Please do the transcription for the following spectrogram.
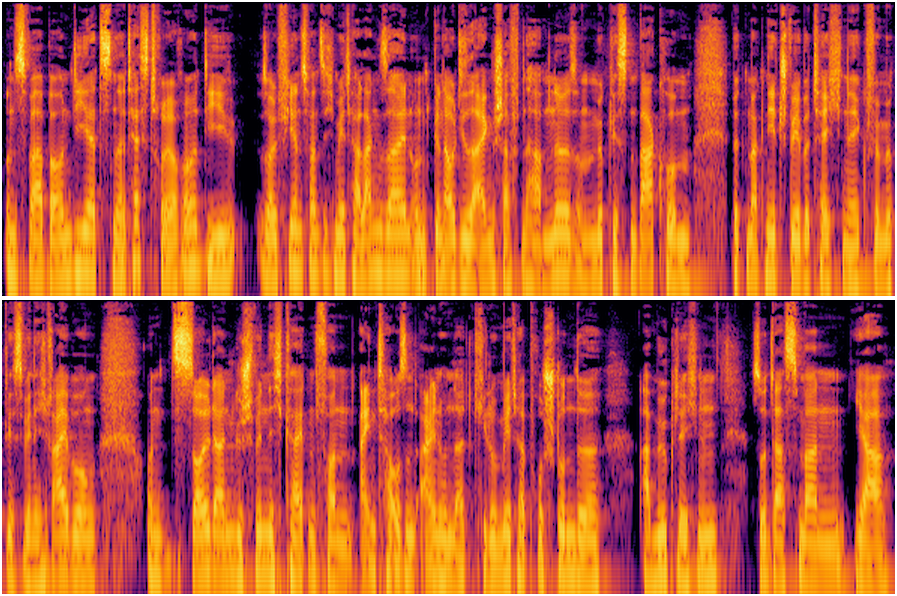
Und zwar bauen die jetzt eine Teströhre, die soll 24 Meter lang sein und genau diese Eigenschaften haben, ne? So möglichst ein Vakuum mit Magnetschwebetechnik für möglichst wenig Reibung und soll dann Geschwindigkeiten von 1100 Kilometer pro Stunde ermöglichen, so dass man ja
